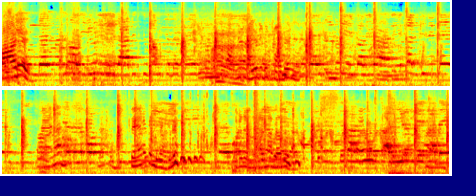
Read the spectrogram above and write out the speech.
പാട്. തേനൊക്കെ ഉണ്ട് കഴിക്കൽ അടിപൊളി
